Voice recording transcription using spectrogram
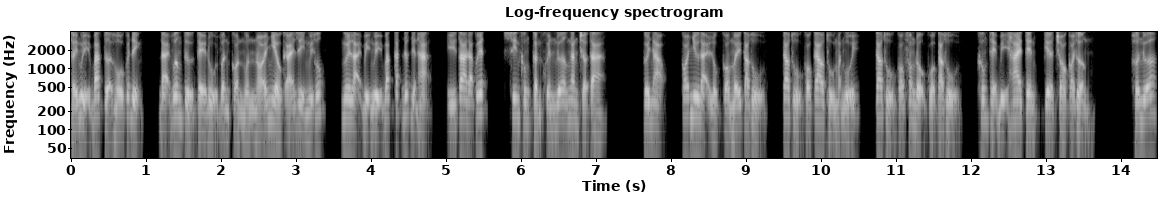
thấy ngụy bác tựa hồ quyết định, đại vương tử tề đủ vân còn muốn nói nhiều cái gì ngụy thúc, ngươi lại bị ngụy bác cắt đứt điện hạ, ý ta đã quyết, xin không cần khuyên nữa ngăn trở ta. Cười nhạo, coi như đại lục có mấy cao thủ cao thủ có cao thủ mặt mũi, cao thủ có phong độ của cao thủ, không thể bị hai tên kia cho coi thường. Hơn nữa,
